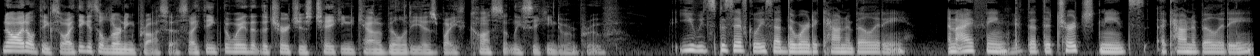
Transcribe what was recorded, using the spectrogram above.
No, I don't think so. I think it's a learning process. I think the way that the church is taking accountability is by constantly seeking to improve. You specifically said the word accountability. And I think mm-hmm. that the church needs accountability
